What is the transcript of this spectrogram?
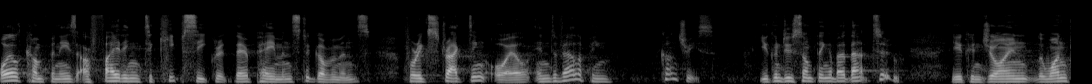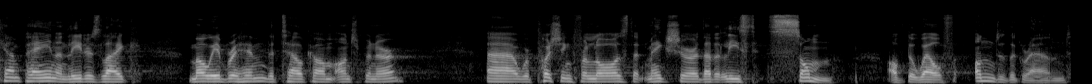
oil companies are fighting to keep secret their payments to governments for extracting oil in developing countries. You can do something about that too. You can join the One campaign and leaders like Mo Ibrahim, the telecom entrepreneur. Uh, we're pushing for laws that make sure that at least some of the wealth under the ground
